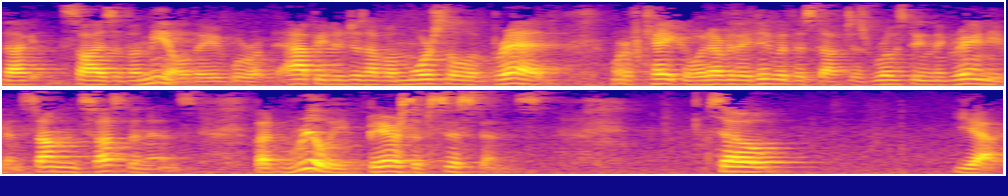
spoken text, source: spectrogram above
that size of a meal. They were happy to just have a morsel of bread or of cake or whatever they did with the stuff, just roasting the grain, even some sustenance, but really bare subsistence. So, yeah.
